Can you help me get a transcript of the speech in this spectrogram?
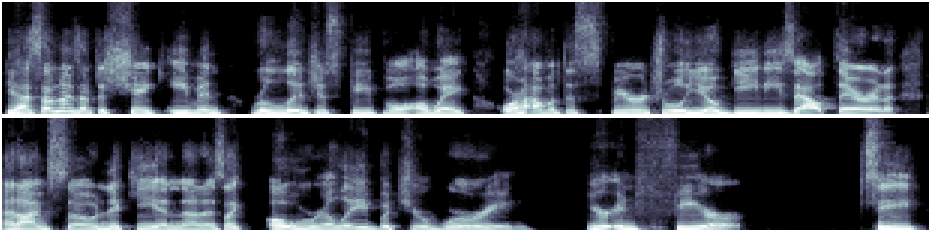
you sometimes have to shake even religious people awake. Or how about the spiritual yoginis out there? And and I'm so Nikki, and then it's like, oh, really? But you're worrying. You're in fear. See,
